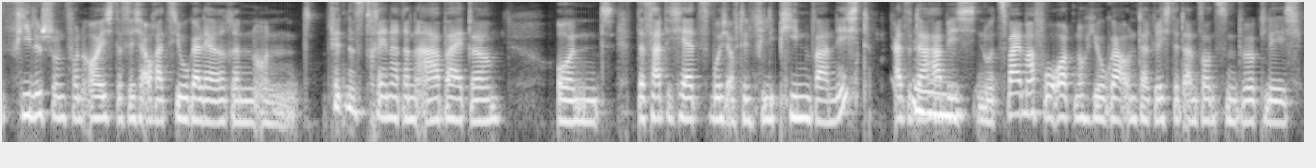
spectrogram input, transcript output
viele schon von euch, dass ich auch als Yogalehrerin und Fitnesstrainerin arbeite. Und das hatte ich jetzt, wo ich auf den Philippinen war, nicht. Also da Mhm. habe ich nur zweimal vor Ort noch Yoga unterrichtet, ansonsten wirklich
